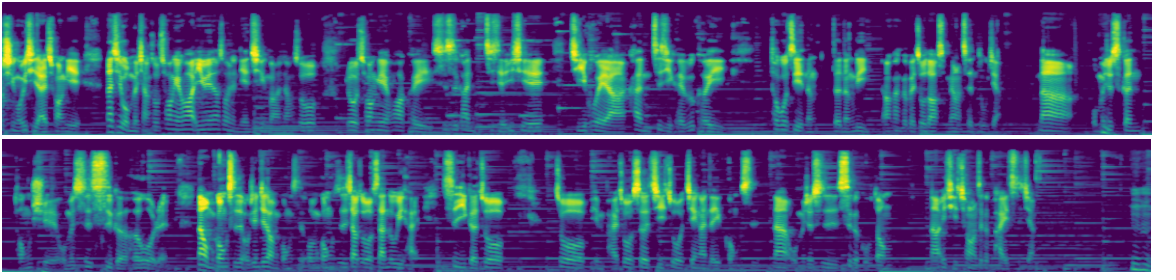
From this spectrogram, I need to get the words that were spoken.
请我一起来创业。那其实我们想说创业的话，因为那时候很年轻嘛，想说如果创业的话，可以试试看自己的一些机会啊，看自己可不可以透过自己能的能力，然后看可不可以做到什么样的程度这样。那我们就是跟同学，我们是四个合伙人。那我们公司，我先介绍我们公司。我们公司叫做三路一海，是一个做做品牌、做设计、做建安的一个公司。那我们就是四个股东，然后一起创了这个牌子，这样。嗯嗯，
